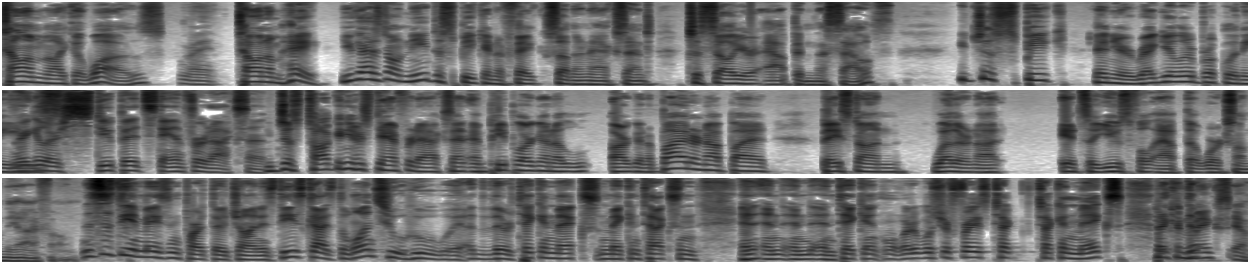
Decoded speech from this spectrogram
telling them like it was, right? Telling them, hey, you guys don't need to speak in a fake Southern accent to sell your app in the South. You just speak in your regular Brooklynese, regular stupid Stanford accent. Just talk in your Stanford accent, and people are gonna are gonna buy it or not buy it based on whether or not it's a useful app that works on the iPhone. This is the amazing part, though, John. Is these guys the ones who who they're taking mechs and making techs and and and and, and taking what was your phrase? Tech tech and makes. Tech and makes. Yeah.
